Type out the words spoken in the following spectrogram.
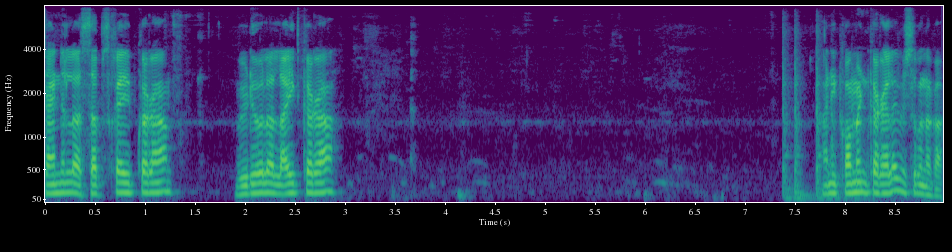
चॅनलला सबस्क्राईब करा. व्हिडिओला लाईक करा. आणि कॉमेंट करायला विसरू नका.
